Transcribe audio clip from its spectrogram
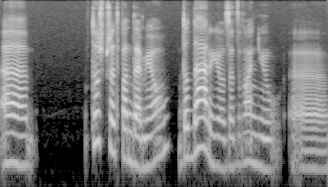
E, tuż przed pandemią do Dario zadzwonił e,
